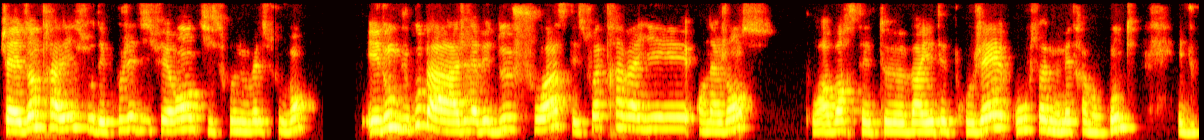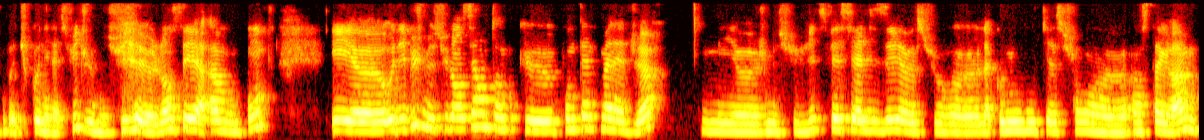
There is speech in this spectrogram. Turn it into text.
J'avais besoin de travailler sur des projets différents qui se renouvellent souvent. Et donc du coup, bah, j'avais deux choix. C'était soit travailler en agence pour avoir cette euh, variété de projets ou soit de me mettre à mon compte. Et du coup, bah, tu connais la suite. Je me suis euh, lancée à, mon compte. Et euh, au début, je me suis lancée en tant que content manager mais je me suis vite spécialisée sur la communication Instagram.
